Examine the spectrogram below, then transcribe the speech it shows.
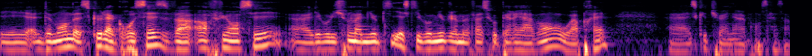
Et elle demande est-ce que la grossesse va influencer euh, l'évolution de ma myopie? Est-ce qu'il vaut mieux que je me fasse opérer avant ou après? Euh, Est-ce que tu as une réponse à ça?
